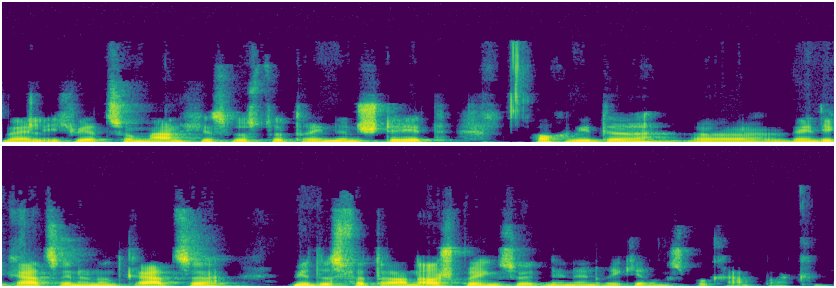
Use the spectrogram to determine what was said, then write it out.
weil ich werde so manches, was da drinnen steht, auch wieder, äh, wenn die Grazerinnen und Grazer mir das Vertrauen aussprechen sollten, in ein Regierungsprogramm packen.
